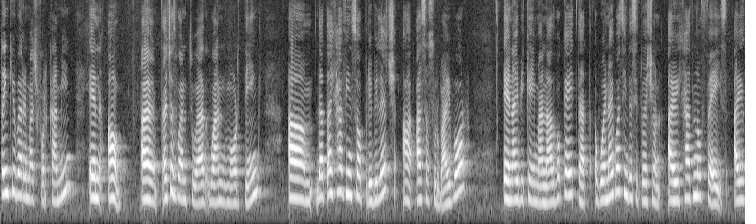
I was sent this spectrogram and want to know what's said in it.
thank you very much for coming. And um, I, I just want to add one more thing um, that I have been so privileged uh, as a survivor, and I became an advocate that when I was in the situation, I had no face, I,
